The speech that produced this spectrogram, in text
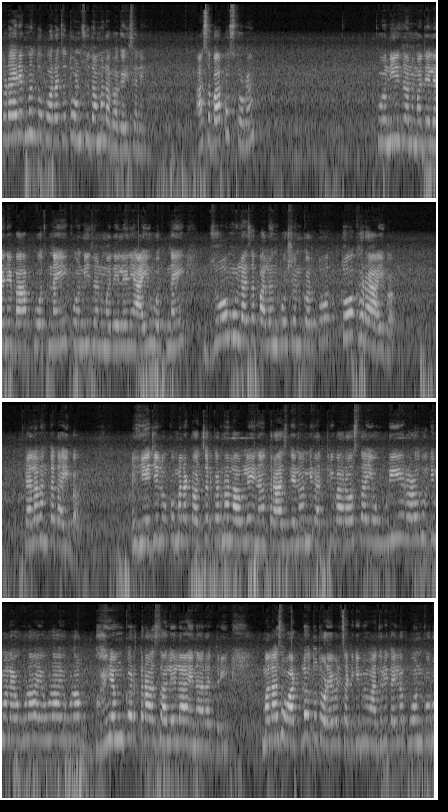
तो डायरेक्ट म्हणतो पोराचं तोंडसुद्धा मला बघायचं नाही. असं बाप असतो का? कोणी जन्म दिल्याने बाप होत नाही कोणी जन्म दिल्याने आई होत नाही. जो मुलाचं पालनपोषण करतो तो खरा आईबाप त्याला म्हणतात आईबाप हे जे लोक मला टॉर्चर करणं लावले ना त्रास देणं मी रात्री बारा वाजता एवढी रडत होती मला एवढा एवढा एवढा भयंकर त्रास झालेला आहे ना रात्री. मला असं वाटलं होतं थोड्या वेळसाठी की मी माधुरीताईला फोन करू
